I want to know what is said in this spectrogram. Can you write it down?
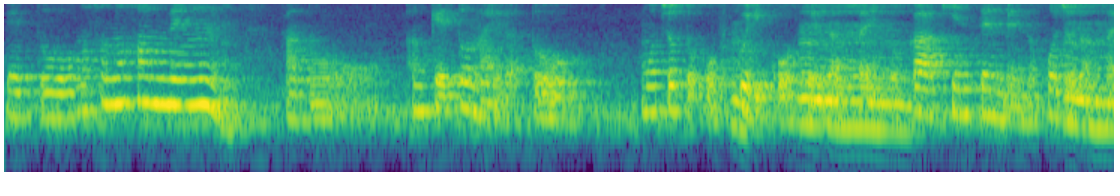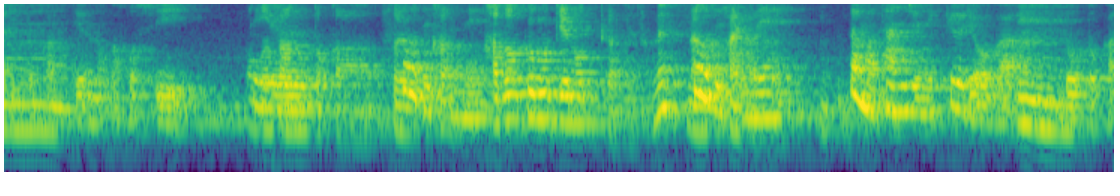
えっとまあ、その反面、あのアンケート内だともうちょっとこう福利厚生だったりとか、金銭面の補助だったりとかっていうのが欲しいっていう。お子さんとかそうですねか家族向けのって感じですかねそうですね、とはまあ単純に給料がどうとか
